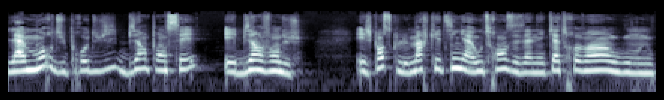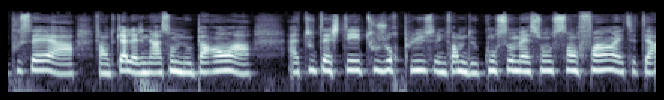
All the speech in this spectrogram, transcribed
l'amour du produit bien pensé et bien vendu. Et je pense que le marketing à outrance des années 80, où on nous poussait à, enfin en tout cas la génération de nos parents, à, à tout acheter toujours plus, une forme de consommation sans fin, etc.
